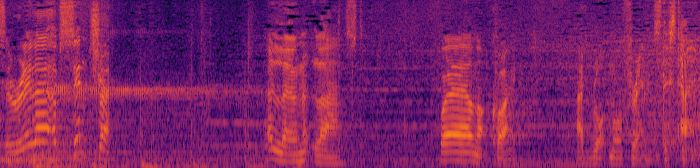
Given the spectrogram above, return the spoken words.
Cyrilla of Sintra, Alone at last. Well, not quite. I've brought more friends this time.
